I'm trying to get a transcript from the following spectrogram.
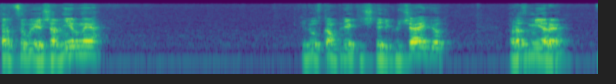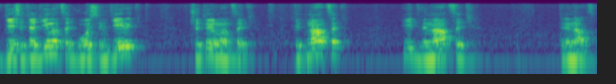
торцевые шарнирные идут в комплекте 4 ключа идет. Размеры 10, 11, 8, 9, 14, 15 и 12, 13.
